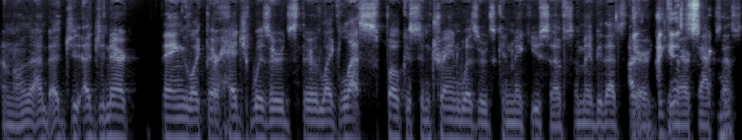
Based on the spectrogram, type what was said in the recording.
I don't know a, a a generic thing like they're hedge wizards. They're like less focused and trained wizards can make use of. So maybe that's their I generic guess- access.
